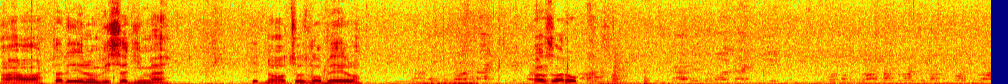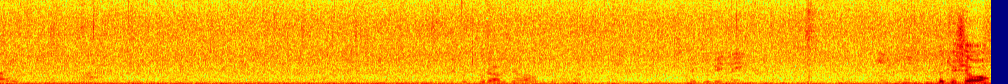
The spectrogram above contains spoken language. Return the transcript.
Aha, tady jenom vysadíme jednoho, co zlobil. A za rok. Chudák dělal? Je tu vidný? Teď už jo.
